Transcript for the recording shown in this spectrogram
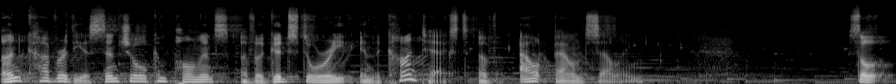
uncover the essential components of a good story in the context of outbound selling. So,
